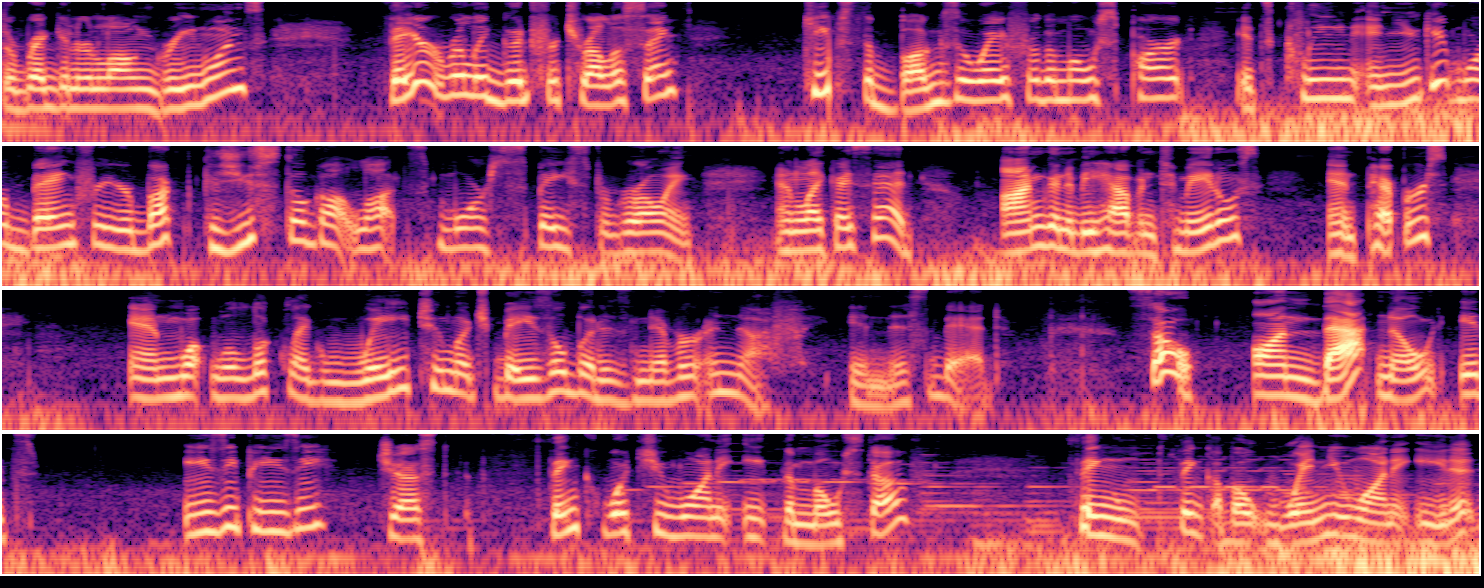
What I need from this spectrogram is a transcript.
the regular long green ones. They are really good for trellising. Keeps the bugs away for the most part. It's clean and you get more bang for your buck because you still got lots more space for growing. And like I said, I'm going to be having tomatoes and peppers and what will look like way too much basil but is never enough in this bed. So on that note, it's easy peasy. Just think what you want to eat the most of. Think, think about when you want to eat it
